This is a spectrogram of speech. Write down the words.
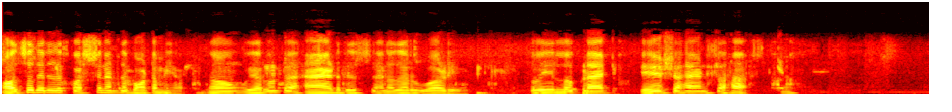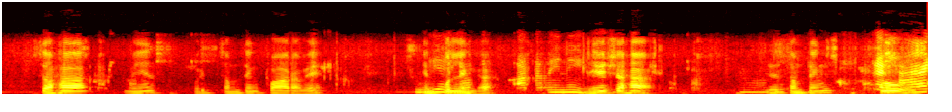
also there is a question at the bottom here now we are going to add this another word here so we looked at eshah and saha saha means with something far away in pullinga eshah is something close.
